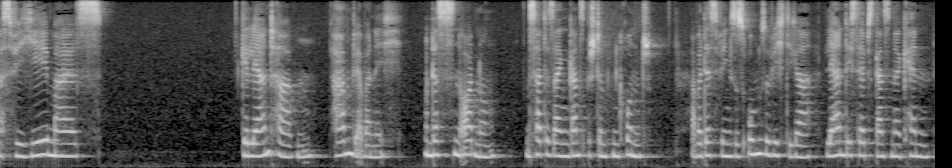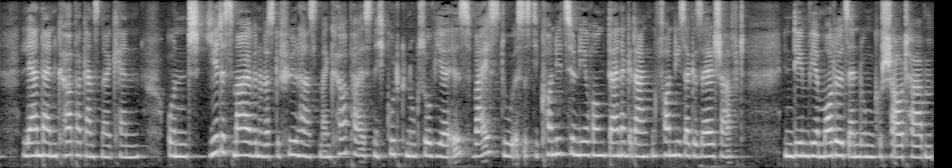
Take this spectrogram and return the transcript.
was wir jemals gelernt haben, haben wir aber nicht. Und das ist in Ordnung. Es hatte seinen ganz bestimmten Grund. Aber deswegen ist es umso wichtiger, lern dich selbst ganz neu kennen, lern deinen Körper ganz neu kennen. Und jedes Mal, wenn du das Gefühl hast, mein Körper ist nicht gut genug so, wie er ist, weißt du, es ist die Konditionierung deiner Gedanken von dieser Gesellschaft, indem wir Modelsendungen geschaut haben,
